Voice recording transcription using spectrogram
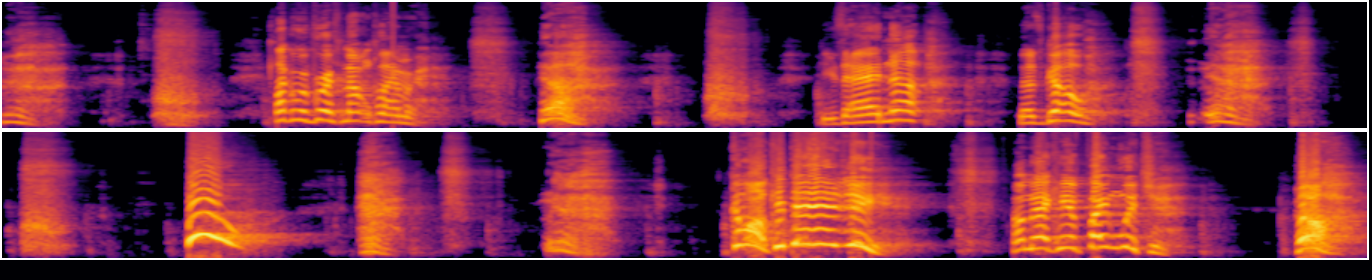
It's like a reverse mountain climber. Are adding up. Let's go. Woo! Come on, keep that energy. I'm back here fighting with you. Oh.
